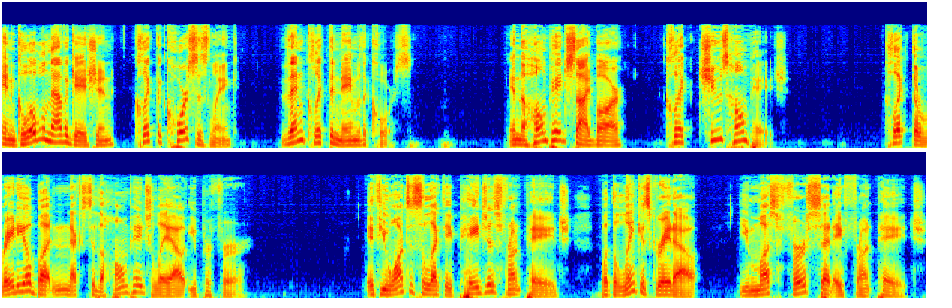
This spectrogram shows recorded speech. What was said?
In Global Navigation, click the Courses link, then click the name of the course. In the Homepage sidebar, click Choose Homepage. Click the radio button next to the homepage layout you prefer. If you want to select a page's front page, but the link is grayed out, you must first set a front page.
